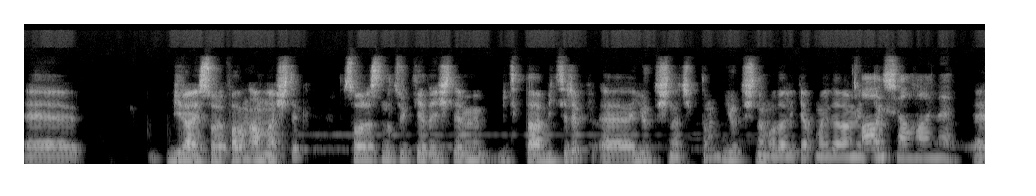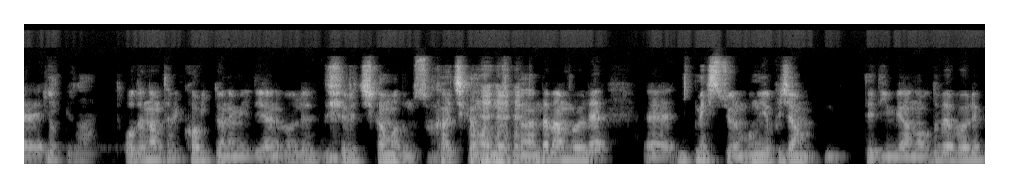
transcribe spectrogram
e, bir ay sonra falan anlaştık. Sonrasında Türkiye'de işlerimi bir tık daha bitirip e, yurt dışına çıktım. Yurt dışına modellik yapmaya devam ettim. Aa şahane. E, ilk Çok güzel. o dönem tabii Covid dönemiydi. Yani böyle dışarı çıkamadım, sokağa çıkamadım o dönemde. Ben böyle e, gitmek istiyorum, bunu yapacağım dediğim bir an oldu ve böyle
